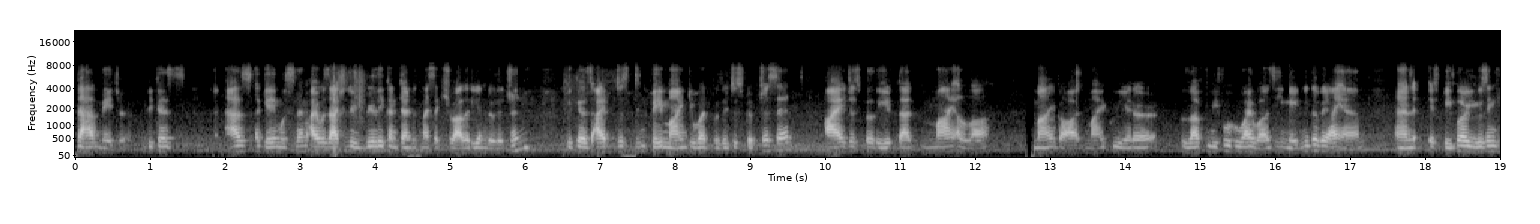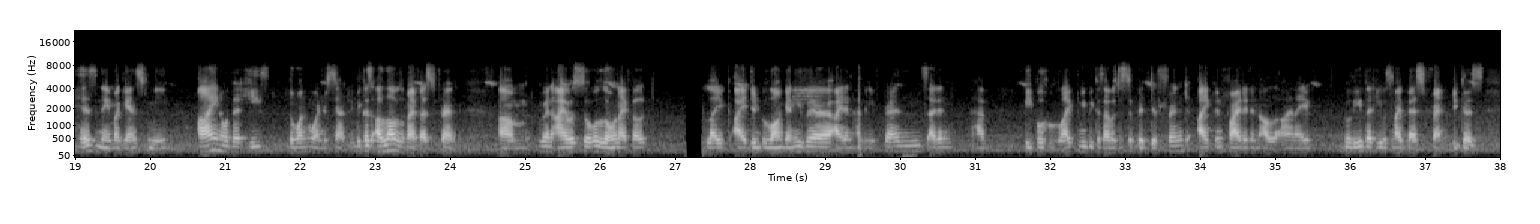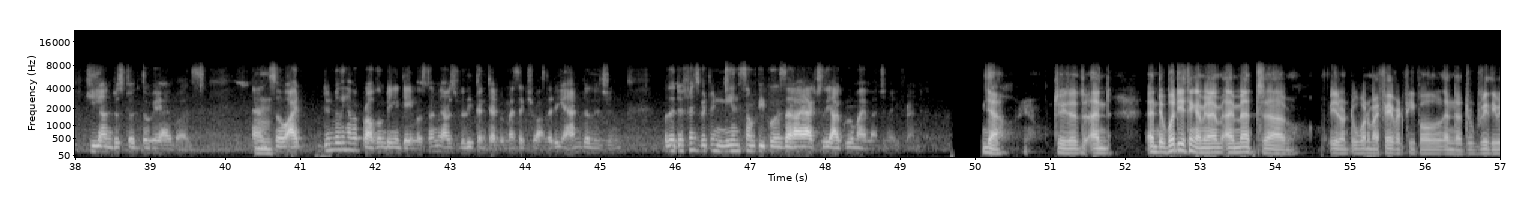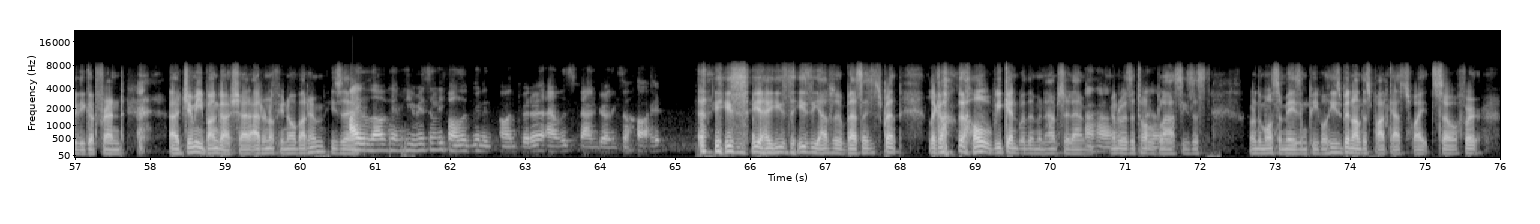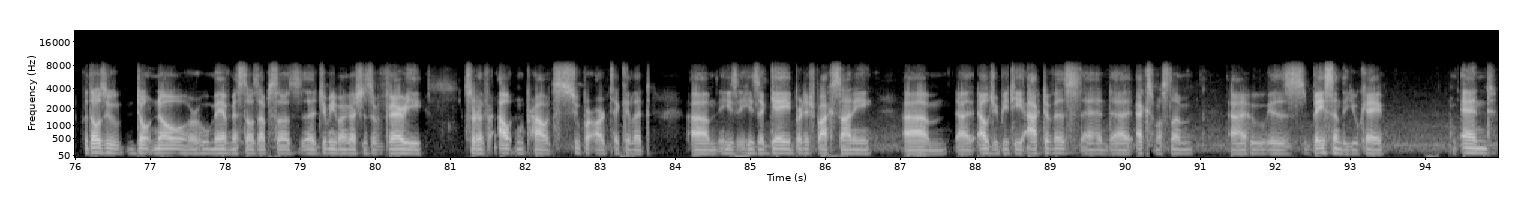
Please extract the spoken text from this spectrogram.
that major because as a gay Muslim, I was actually really content with my sexuality and religion because I just didn't pay mind to what religious scripture said. I just believed that my Allah, my God, my Creator loved me for who I was. He made me the way I am. And if people are using His name against me, I know that He's the one who understands me because Allah was my best friend. Um, when I was so alone, I felt like I didn't belong anywhere. I didn't have any friends. I didn't have people who liked me because I was just a bit different. I confided in Allah and I believed that He was my best friend because He understood the way I was. And Mm. so I didn't really have a problem being a gay Muslim. I was really content with my sexuality and religion. But the difference between me and some people is that I actually outgrew my imaginary friend. Yeah, yeah. And and what do you think? I mean, I I met um, you know one of my favorite people and a really really good friend, uh, Jimmy Bangash. I, I don't know if you know about him. He's a I love him. He recently followed me on- Twitter. I was fangirling so hard. he's yeah he's the, he's the absolute best. I just spent like a, the whole weekend with him in Amsterdam, Uh-huh, and it was a total uh-huh. blast. He's just one of the most amazing people. He's been on this podcast twice. So for for those who don't know or who may have missed those episodes, uh, Jimmy Bangash is a very sort of out and proud, super articulate. Um, he's he's a gay British Pakistani um, uh, LGBT activist and uh, ex-Muslim uh, who is based in the UK, and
